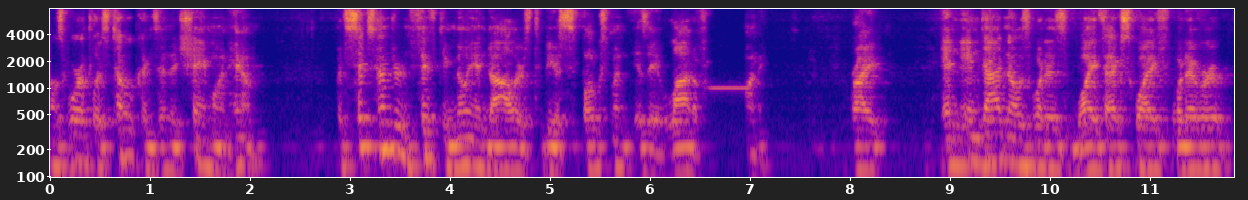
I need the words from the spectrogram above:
Those worthless tokens, and it's shame on him. But $650 million to be a spokesman is a lot of money right? And and God knows what his wife, ex-wife, whatever,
